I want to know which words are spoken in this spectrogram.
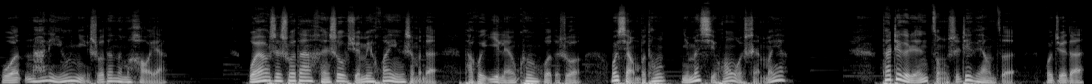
我哪里有你说的那么好呀？”我要是说他很受学妹欢迎什么的，他会一脸困惑地说：“我想不通，你们喜欢我什么呀？”他这个人总是这个样子，我觉得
